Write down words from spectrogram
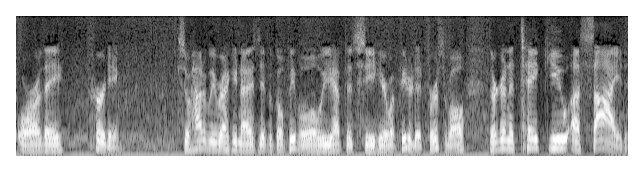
or are they hurting? So, how do we recognize difficult people? Well, we have to see here what Peter did. First of all, they're going to take you aside.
